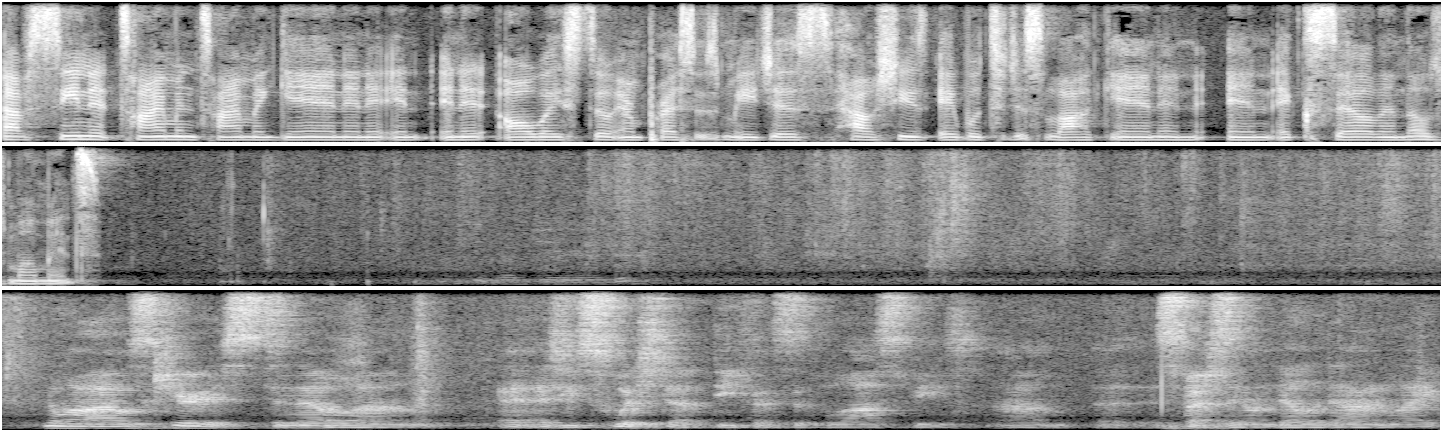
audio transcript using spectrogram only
I've seen it time and time again, and it and, and it always still impresses me just how she's able to just lock in and, and excel in those moments. No, I was curious to know um, as you switched up defensive philosophies, um, uh, especially on Delle Donne, like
